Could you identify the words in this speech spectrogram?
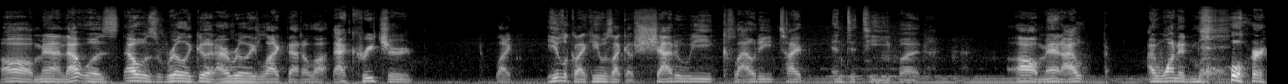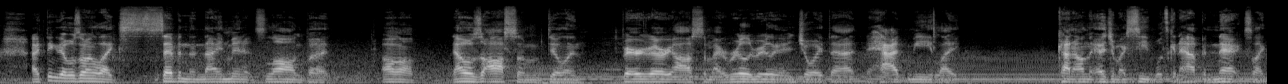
Oh man, that was that was really good. I really liked that a lot. That creature like he looked like he was like a shadowy, cloudy type entity, but oh man, I I wanted more. I think that was only like seven to nine minutes long, but oh, that was awesome, Dylan. Very, very awesome. I really, really enjoyed that. It had me like kind of on the edge of my seat. What's gonna happen next? Like,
